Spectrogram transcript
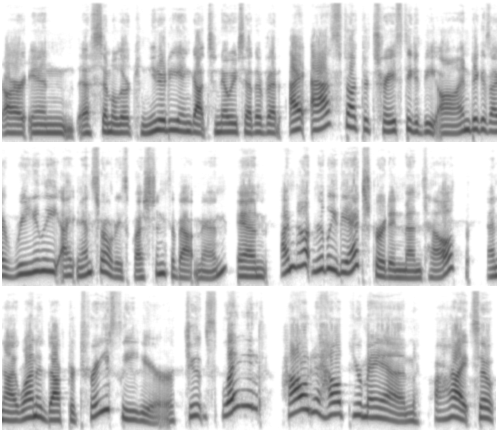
are in a similar community and got to know each other. But I asked Dr. Tracy to be on because I really I answer all these questions about men, and I'm not really the expert in men's health. And I wanted Dr. Tracy here to explain how to help your man. All right. So,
